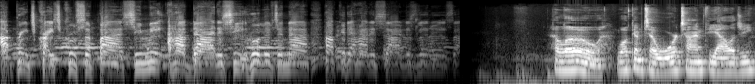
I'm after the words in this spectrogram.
I preach Christ crucified. See me, I died. Is he who lives in I? How could I hide inside this little inside? Hello, welcome to Wartime Theology,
